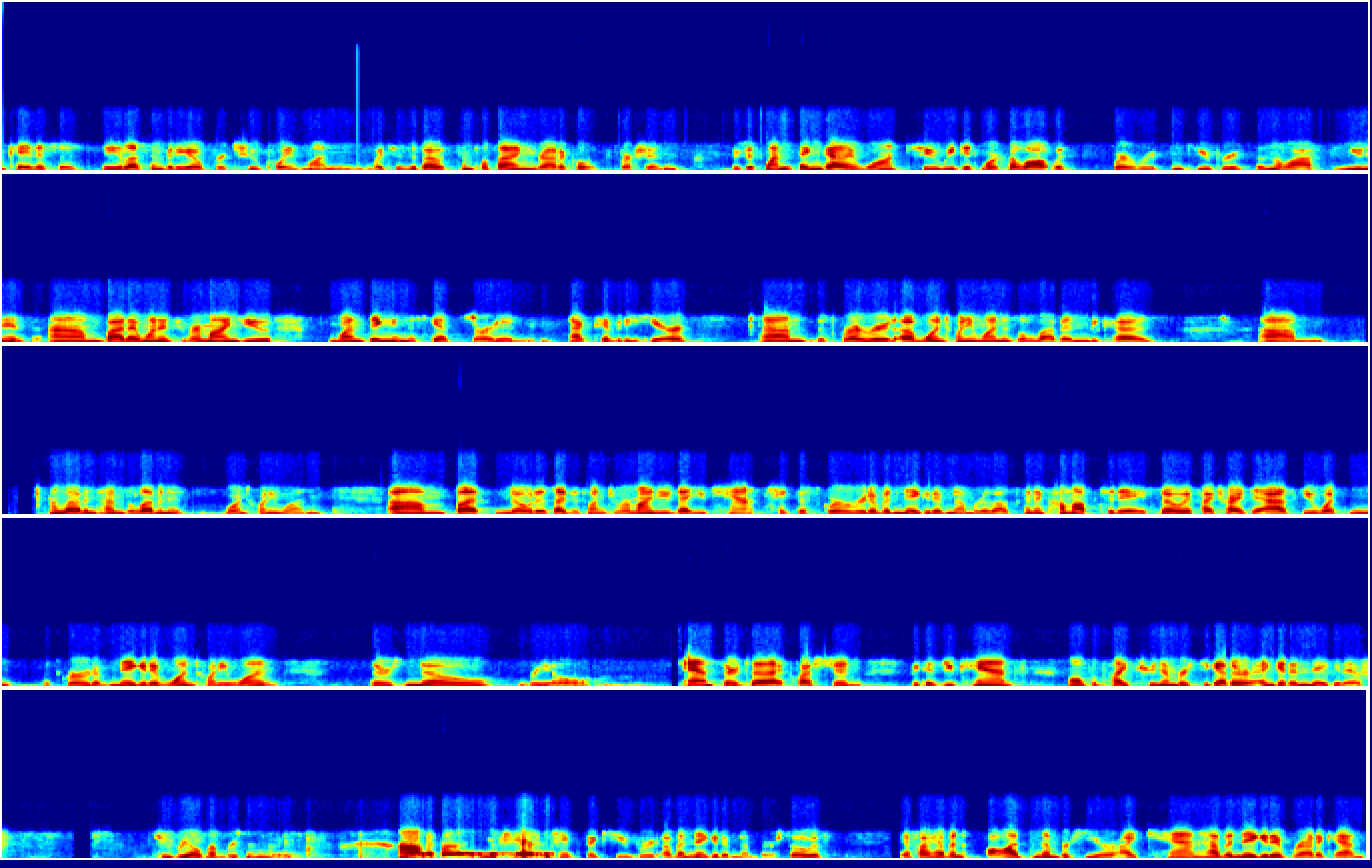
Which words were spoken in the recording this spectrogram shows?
Okay, this is the lesson video for 2.1, which is about simplifying radical expressions. There's just one thing that I want to, we did work a lot with square roots and cube roots in the last unit, um, but I wanted to remind you one thing in this get started activity here. Um, the square root of 121 is 11 because um, 11 times 11 is 121. Um, but notice, I just wanted to remind you that you can't take the square root of a negative number. That's going to come up today. So if I tried to ask you what's the square root of negative 121, there's no real answer to that question because you can't multiply two numbers together and get a negative. Two real numbers anyways. Uh, but you can take the cube root of a negative number. So if, if I have an odd number here, I can have a negative radicand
